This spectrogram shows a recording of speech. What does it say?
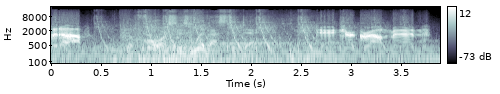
Keep it up. The Force is with us today. Stand your ground, men.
